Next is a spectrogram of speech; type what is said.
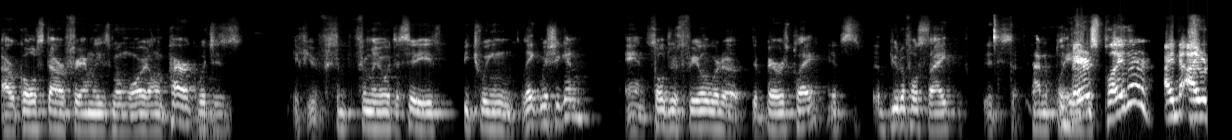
our Gold Star Families Memorial and Park, which is, if you're familiar with the city, is between Lake Michigan and Soldiers Field where the, the Bears play. It's a beautiful site. It's kind of play. The Bears play there? I, I,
